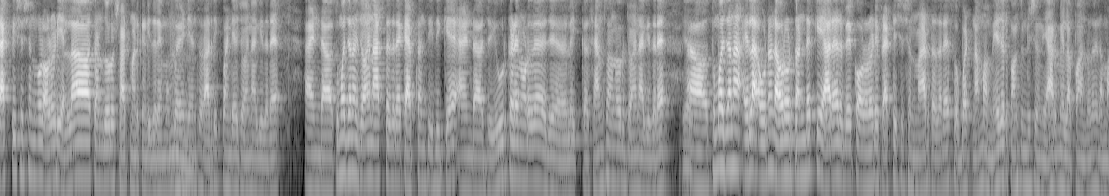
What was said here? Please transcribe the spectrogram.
ಪ್ರಾಕ್ಟೀಸ್ ಸೆಷನ್ಗಳು ಆಲ್ರೆಡಿ ಎಲ್ಲ ತಂಡದವರು ಸ್ಟಾರ್ಟ್ ಮಾಡ್ಕೊಂಡಿದ್ದಾರೆ. ಮುಂಬೈ ಇಂಡಿಯನ್ಸ್ ಅವರು ಹಾರ್ದಿಕ್ ಪಾಂಡ್ಯ ಜಾಯ್ನ್ ಆಗಿದ್ದಾರೆ. ಆ್ಯಂಡ್ ತುಂಬ ಜನ ಜಾಯ್ನ್ ಆಗ್ತಾ ಇದ್ದಾರೆ ಕ್ಯಾಪ್ಟನ್ಸ್ ಇದಕ್ಕೆ. ಆ್ಯಂಡ್ ಇವ್ರ ಕಡೆ ನೋಡಿದ್ರೆ ಲೈಕ್ ಸ್ಯಾಮ್ಸಂಗ್ ಅವರು ಜಾಯ್ನ್ ಆಗಿದ್ದಾರೆ. ಆ, ತುಂಬ ಜನ ಎಲ್ಲ ಒಟ್ಟಂಡ್ ಅವ್ರವ್ರ ತಂಡಕ್ಕೆ ಯಾರ್ಯಾರು ಬೇಕೋ ಆಲ್ರೆಡಿ ಪ್ರಾಕ್ಟೀಸ್ ಸೆಷನ್ ಮಾಡ್ತಾ ಇದ್ದಾರೆ ಸೊ ಬಟ್ ನಮ್ಮ ಮೇಜರ್ ಕಾನ್ಸಂಟ್ರೇಷನ್ ಯಾರ ಮೇಲಪ್ಪ ಅಂತಂದ್ರೆ ನಮ್ಮ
